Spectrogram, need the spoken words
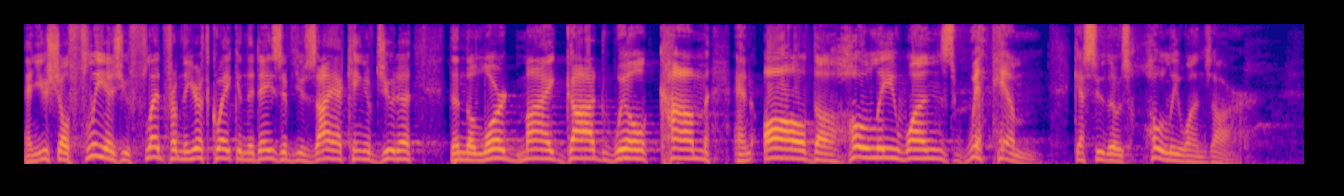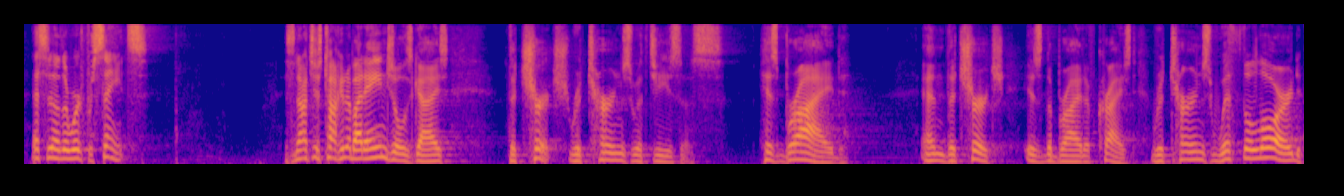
and you shall flee as you fled from the earthquake in the days of Uzziah, king of Judah then the Lord my God will come and all the holy ones with him. Guess who those holy ones are? That's another word for saints. It's not just talking about angels, guys. The church returns with Jesus, his bride, and the church is the bride of Christ, returns with the Lord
